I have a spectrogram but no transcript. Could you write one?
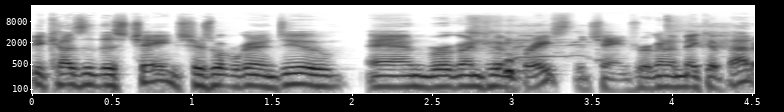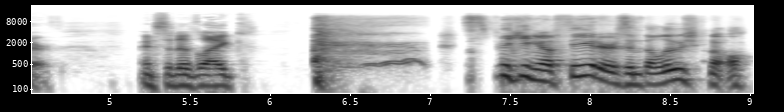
because of this change. Here's what we're going to do, and we're going to embrace the change. We're going to make it better." Instead of like, speaking of theaters and delusional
